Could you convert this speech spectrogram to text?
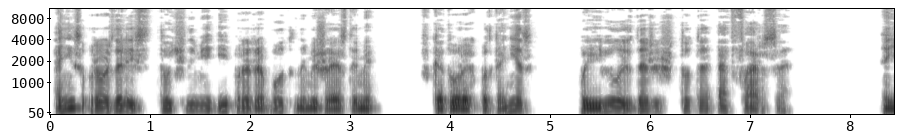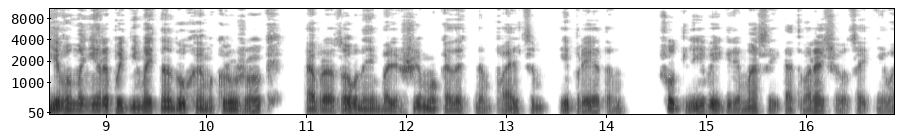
Они сопровождались точными и проработанными жестами, в которых под конец появилось даже что-то от фарса. Его манера поднимать над ухом кружок, образованный большим указательным пальцем, и при этом шутливой гримасой отворачиваться от него,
